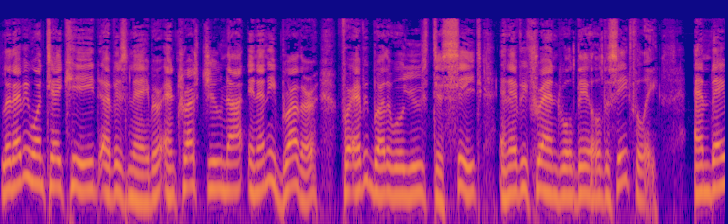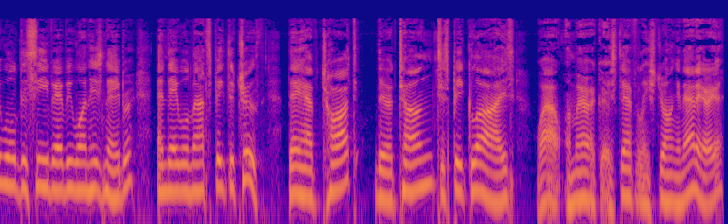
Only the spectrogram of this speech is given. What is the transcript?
Let everyone take heed of his neighbor, and trust you not in any brother, for every brother will use deceit, and every friend will deal deceitfully and they will deceive everyone his neighbor, and they will not speak the truth. They have taught their tongue to speak lies. Wow, America is definitely strong in that area.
